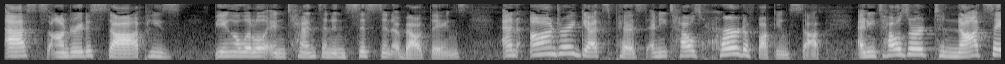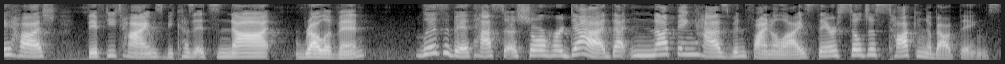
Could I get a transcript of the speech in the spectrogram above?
asks Andrei to stop. He's being a little intense and insistent about things. And Andrei gets pissed and he tells her to fucking stop. And he tells her to not say hush 50 times because it's not relevant. Elizabeth has to assure her dad that nothing has been finalized. They are still just talking about things.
